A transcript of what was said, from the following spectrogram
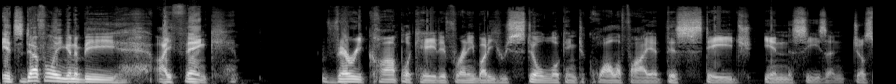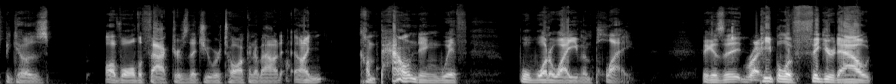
it's definitely going to be, I think, very complicated for anybody who's still looking to qualify at this stage in the season, just because of all the factors that you were talking about, and compounding with, well, what do I even play? Because it, right. people have figured out,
